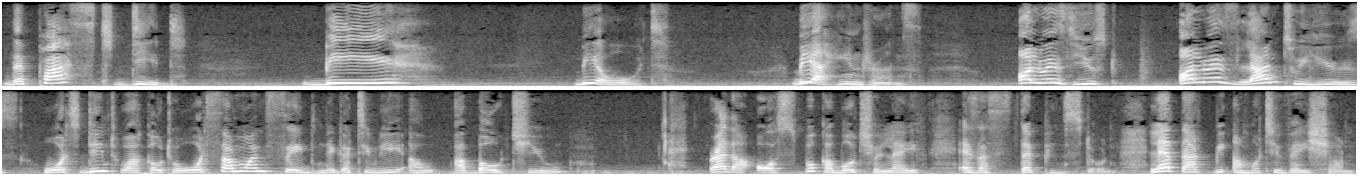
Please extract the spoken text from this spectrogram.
the past did be be a what? Be a hindrance. Always used always learn to use what didn't work out or what someone said negatively about you rather or spoke about your life as a stepping stone. Let that be a motivation.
